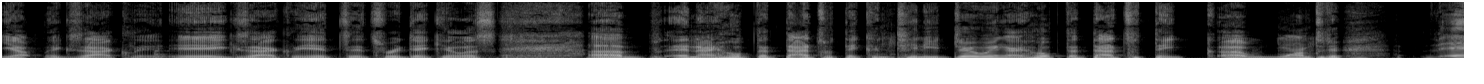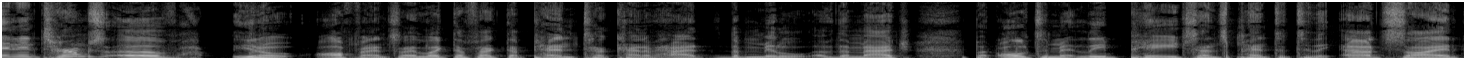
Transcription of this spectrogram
Yep, exactly, exactly. It's it's ridiculous, uh, and I hope that that's what they continue doing. I hope that that's what they uh, want to do. And in terms of you know offense, I like the fact that Penta kind of had the middle of the match, but ultimately Page sends Penta to the outside.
